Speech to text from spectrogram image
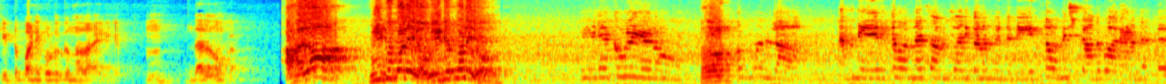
കിട്ട് പണി കൊടുക്കുന്നതായിരിക്കാം. എന്തായാലും നോക്കാം. ഹലോ വീഡിയോ കോളെയോ വീഡിയോ കോളെയോ വീഡിയോ കോൾ ചെയ്യണോ? നേരിട്ട് വന്ന് സംസാരിക്കണം എന്നുണ്ട് നേരിട്ട് വന്ന് ഇഷ്ടമാന്ന് പറയണമെന്നുണ്ട്.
